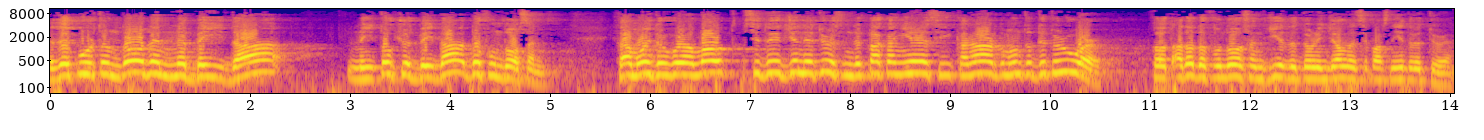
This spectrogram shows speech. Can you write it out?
Dhe kur të ndodhen në Bejda, në një tokë që quhet Bejda, do fundosen. Thamë, o i dërguari i Allahut, si do jetë gjendja e tyre se ndër ta ka njerëz që i kanë ardhur domethënë të detyruar? Thotë, ata do fundosen të gjithë dhe do ringjallen sipas nijeteve të tyre.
